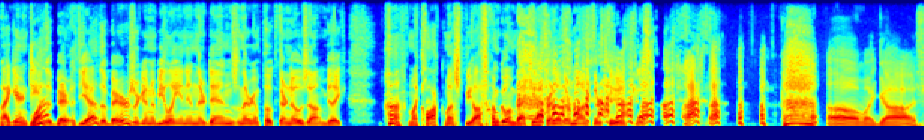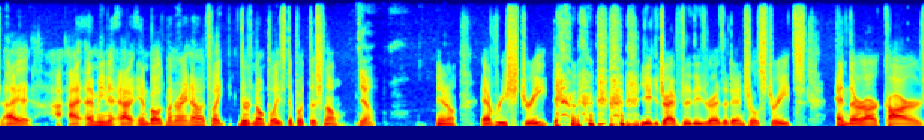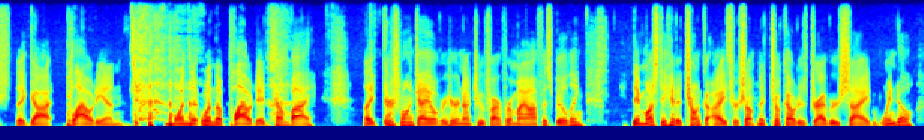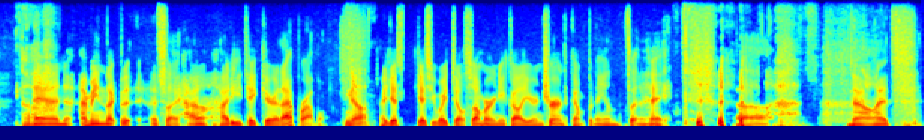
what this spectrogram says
And I guarantee What? the bear yeah, the bears are gonna be laying in their dens and they're gonna poke their nose out and be like, huh, my clock must be off. I'm going back in for another month or two. 'Cause- oh my gosh i i, I mean I, in bozeman right now it's like there's no place to put the snow. Yeah. you know every street you drive through these residential streets and there are cars that got plowed in. When the when the plow did come by like there's one guy over here not too far from my office building. They must have hit a chunk of ice or something that took out his driver's side window Oh, and i mean like it's like how, how do you take care of that problem yeah. I guess guess you wait till summer and you call your insurance company and say, "Hey, uh, no, it's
